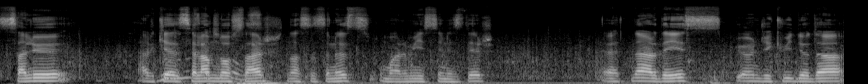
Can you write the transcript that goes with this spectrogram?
Salü. Herkese selam dostlar. Nasılsınız? Umarım iyisinizdir. Evet neredeyiz? Bir önceki videoda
